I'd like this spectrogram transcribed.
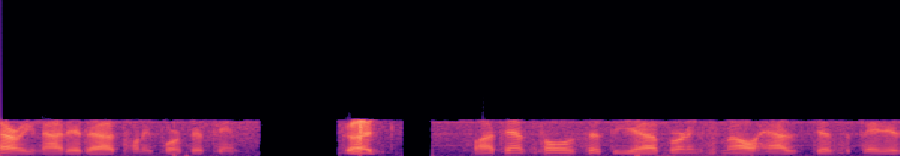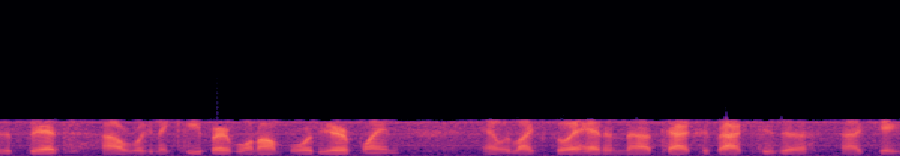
Tower United uh, 2415. Go ahead. Attendants told us that the uh, burning smell has dissipated a bit. Uh, we're going to keep everyone on board the airplane, and we'd like to go ahead and uh, taxi back to the uh, gate.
